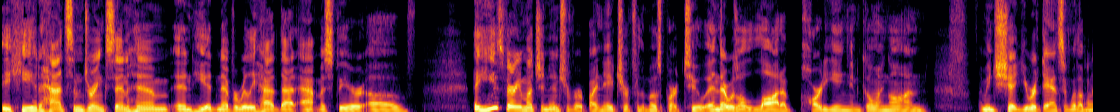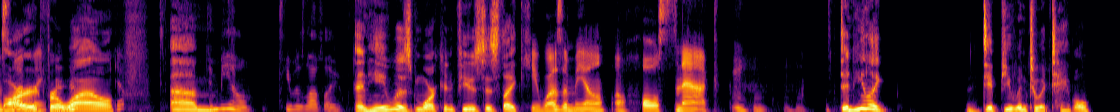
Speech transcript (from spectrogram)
he had had some drinks in him, and he had never really had that atmosphere of. He's very much an introvert by nature for the most part too, and there was a lot of partying and going on. I mean, shit, you were dancing with a bard lovely. for a Mhm. while, Yep. um, Emil, he was lovely. and he was more confused as like, he was a meal, a whole snack. Mm-hmm. didn't he like dip you into a table?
